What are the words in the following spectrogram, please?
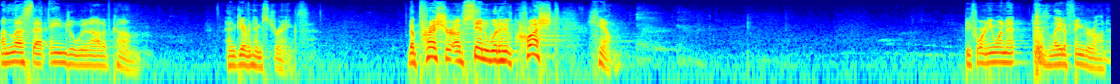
unless that angel would not have come and given him strength. The pressure of sin would have crushed him. Before anyone laid a finger on him.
